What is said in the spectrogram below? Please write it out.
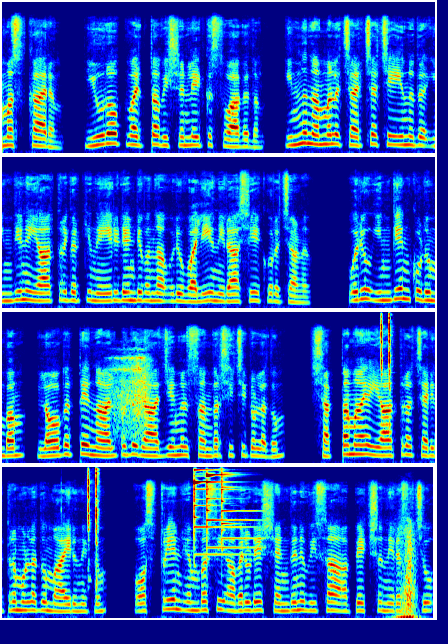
നമസ്കാരം. യൂറോപ്പ് വരുത്ത വിഷനിലേക്ക് സ്വാഗതം. ഇന്ന് നമ്മൾ ചർച്ച ചെയ്യുന്നത് ഇന്ത്യൻ യാത്രികർക്ക് നേരിടേണ്ടി വന്ന ഒരു വലിയ നിരാശയെക്കുറിച്ചാണ്. ഒരു ഇന്ത്യൻ കുടുംബം ലോകത്തെ നാൽപ്പത് രാജ്യങ്ങൾ സന്ദർശിച്ചിട്ടുള്ളതും ശക്തമായ യാത്ര ചരിത്രമുള്ളതുമായിരുന്നിട്ടും ഓസ്ട്രിയൻ എംബസി അവരുടെ ഷെങ്കന് വിസ അപേക്ഷ നിരസിച്ചു.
